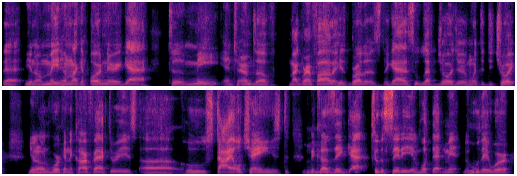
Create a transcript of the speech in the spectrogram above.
that, you know, made him like an ordinary guy to me in terms of my grandfather, his brothers, the guys who left Georgia and went to Detroit, you know, work in the car factories, uh, whose style changed mm-hmm. because they got to the city and what that meant and who they were.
